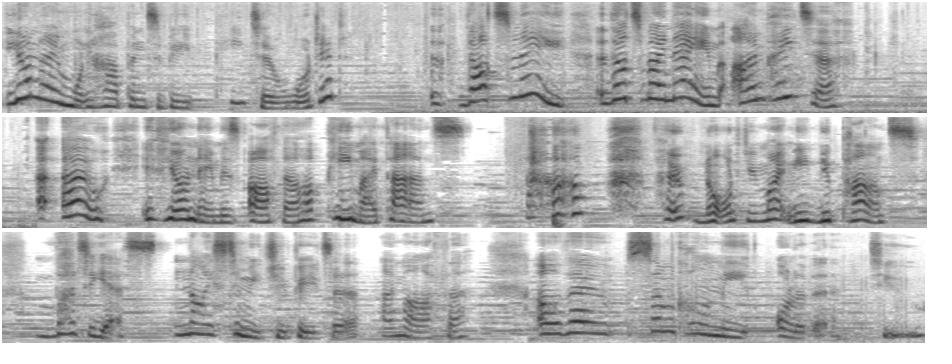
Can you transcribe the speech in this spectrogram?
Your name wouldn't happen to be Peter, would it? That's me! That's my name! I'm Peter! Uh, oh, if your name is Arthur, I'll pee my pants. Hope not, you might need new pants. But yes, nice to meet you, Peter. I'm Arthur. Although, some call me Oliver, too.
